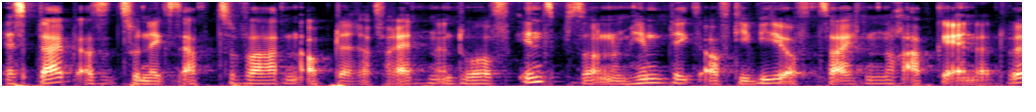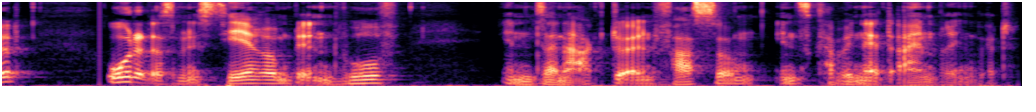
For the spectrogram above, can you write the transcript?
Es bleibt also zunächst abzuwarten, ob der Referentenentwurf insbesondere im Hinblick auf die Videoaufzeichnung noch abgeändert wird oder das Ministerium den Entwurf in seiner aktuellen Fassung ins Kabinett einbringen wird.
